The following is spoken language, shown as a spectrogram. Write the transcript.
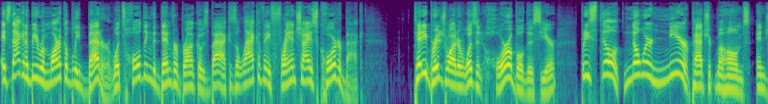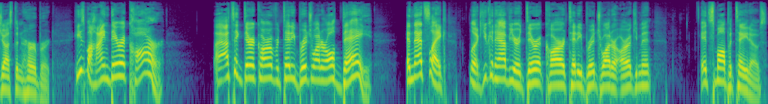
it's not going to be remarkably better. What's holding the Denver Broncos back is a lack of a franchise quarterback. Teddy Bridgewater wasn't horrible this year, but he's still nowhere near Patrick Mahomes and Justin Herbert. He's behind Derek Carr. I'll take Derek Carr over Teddy Bridgewater all day. And that's like, look, you can have your Derek Carr, Teddy Bridgewater argument. It's small potatoes.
